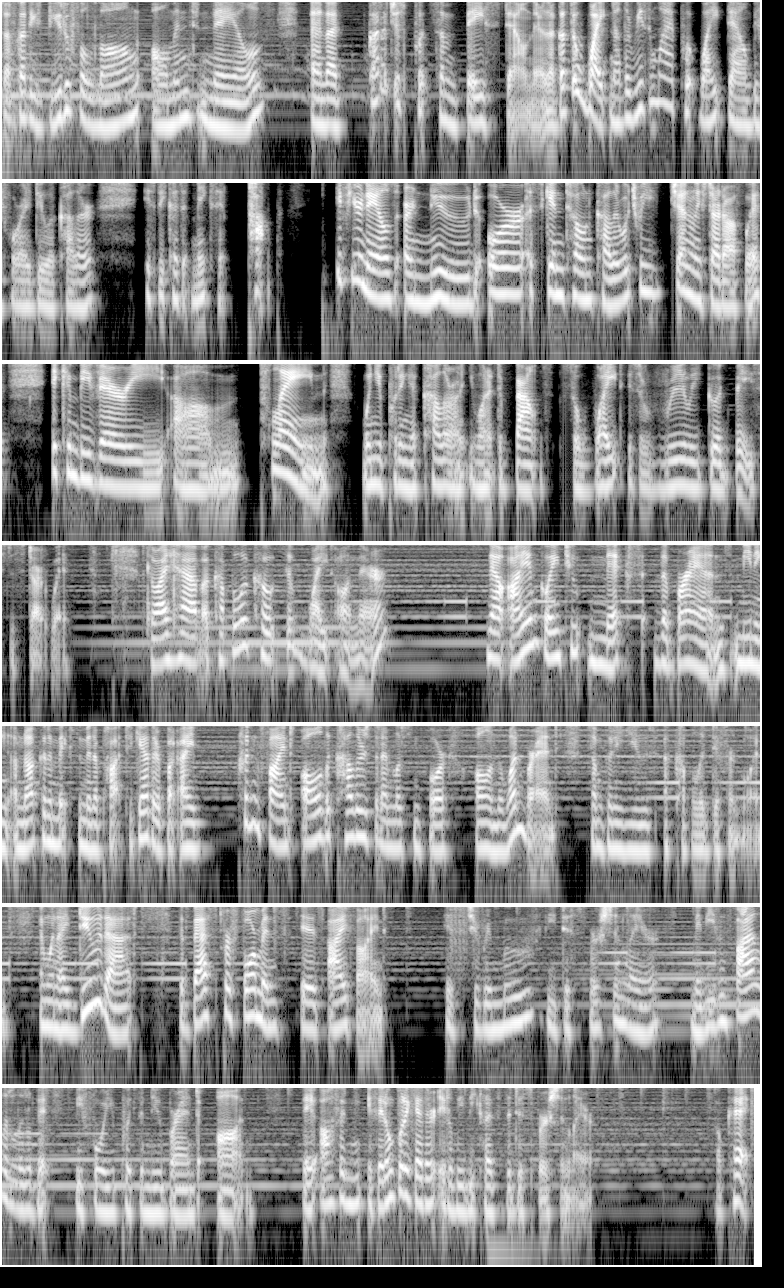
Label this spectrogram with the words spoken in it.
So I've got these beautiful long almond nails and I've got to just put some base down there. And I've got the white. Now the reason why I put white down before I do a color is because it makes it pop. If your nails are nude or a skin tone color, which we generally start off with, it can be very um, plain when you're putting a color on it. You want it to bounce. So white is a really good base to start with. So I have a couple of coats of white on there. Now I am going to mix the brands, meaning I'm not going to mix them in a pot together, but I couldn't find all the colors that I'm looking for all in the one brand. So I'm going to use a couple of different ones. And when I do that, the best performance is I find is to remove the dispersion layer, maybe even file it a little bit before you put the new brand on. They often, if they don't go together, it'll be because of the dispersion layer. Okay.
